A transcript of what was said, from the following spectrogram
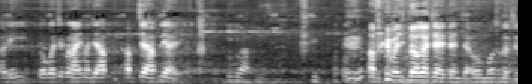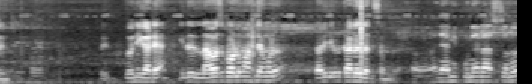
गाडी दोघांची पण आहे म्हणजे आप आपची आपली आहे आपली म्हणजे दोघांची आहे त्यांच्या. ओम भाऊ सुदर्शनची दोन्ही गाड्या. इथं लावाचा प्रॉब्लेम असल्यामुळं गाडी तिकडे काढायला जाते समजा. आणि आम्ही पुण्याला असतो ना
